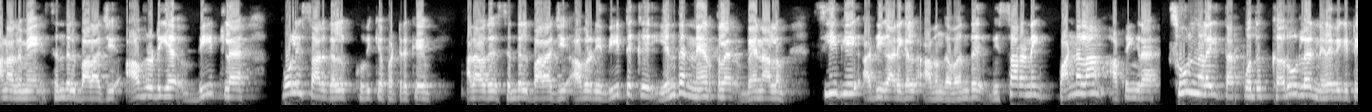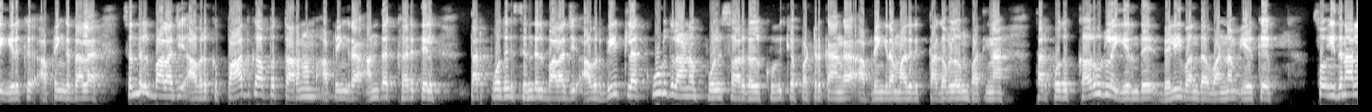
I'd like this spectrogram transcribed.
ஆனாலுமே செந்தில் பாலாஜி அவருடைய வீட்டுல போலீசார்கள் குவிக்கப்பட்டிருக்கு. அதாவது செந்தில் பாலாஜி அவருடைய வீட்டுக்கு எந்த நேரத்துல வேணாலும் சிபிஐ அதிகாரிகள் அவங்க வந்து விசாரணை பண்ணலாம் அப்படிங்கிற சூழ்நிலை தற்போது கரூர்ல நிலவிக்கிட்டு இருக்கு அப்படிங்கிறதால செந்தில் பாலாஜி அவருக்கு பாதுகாப்பு தரணும் அப்படிங்கிற அந்த கருத்தில் தற்போது செந்தில் பாலாஜி அவர் வீட்டுல கூடுதலான போலீசார்கள் குவிக்கப்பட்டிருக்காங்க அப்படிங்கிற மாதிரி தகவலும் பாத்தீங்கன்னா தற்போது கரூர்ல இருந்து வெளிவந்த வண்ணம் இருக்கு. சோ இதனால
